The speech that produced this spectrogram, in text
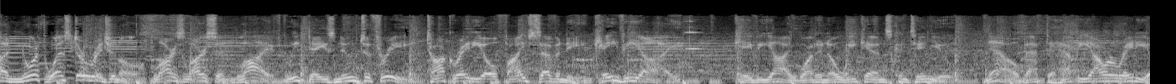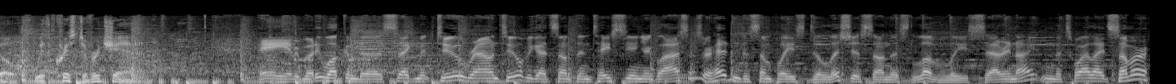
A Northwest original. Lars Larson, live weekdays noon to 3. Talk Radio 570, KVI. KVI Want to Know Weekends continue. Now back to Happy Hour Radio with Christopher Chan. Hey, everybody, welcome to segment two, round two. You got something tasty in your glasses or heading to someplace delicious on this lovely Saturday night in the twilight summer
